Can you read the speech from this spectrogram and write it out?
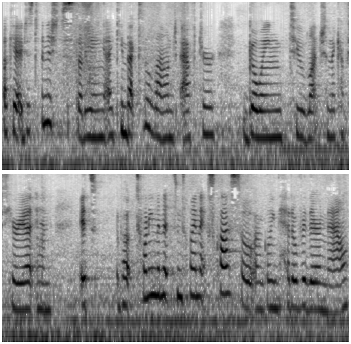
Okay, I just finished studying. I came back to the lounge after going to lunch in the cafeteria and it's about 20 minutes until my next class, so I'm going to head over there now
